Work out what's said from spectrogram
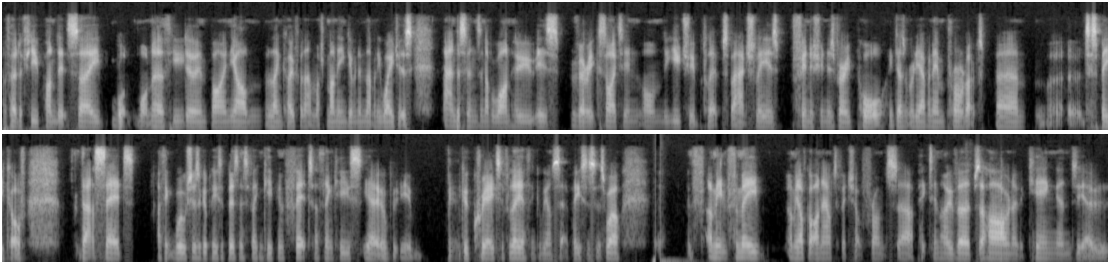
I've heard a few pundits say, "What what on earth are you doing buying Yarmolenko for that much money and giving him that many wages?" Anderson's another one who is very exciting on the YouTube clips, but actually his finishing is very poor. He doesn't really have an end product um, uh, to speak of. That said. I think Wilshere's a good piece of business if they can keep him fit. I think he's yeah, it'll be, it'll be good creatively. I think he'll be on set pieces as well. I mean, for me, I mean, I've got Arnautovic up front. Uh, I picked him over Zaha and over King, and you know,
